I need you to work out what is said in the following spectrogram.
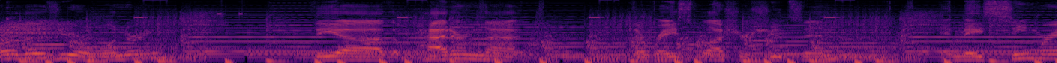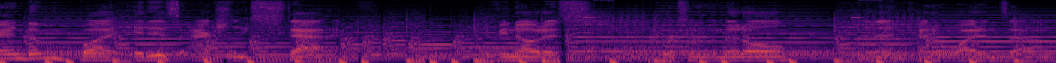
For those you are wondering, the uh, the pattern that the ray splasher shoots in, it may seem random, but it is actually static. If you notice, works in the middle and then kind of widens out.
